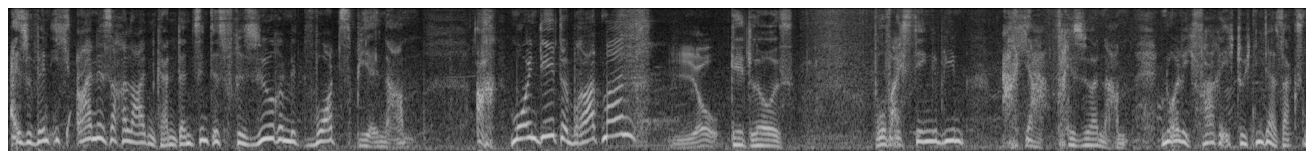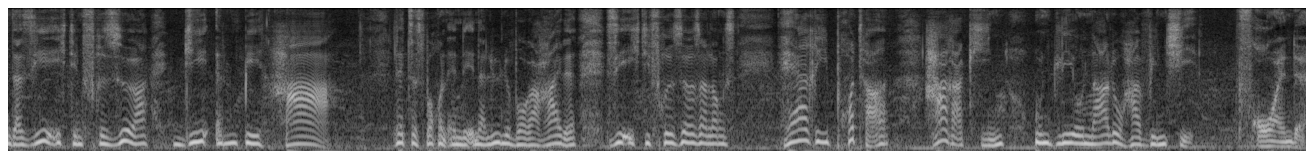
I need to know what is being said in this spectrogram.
Also wenn ich eine Sache leiden kann, dann sind es Friseure mit Wortspielnamen. Ach, moin Dete, Bratmann. Jo. Geht los. Wo war ich stehen geblieben? Ach ja, Friseurnamen. Neulich fahre ich durch Niedersachsen, da sehe ich den Friseur GmbH. Letztes Wochenende in der Lüneburger Heide sehe ich die Friseursalons Harry Potter, Harakin und Leonardo da Vinci. Freunde,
